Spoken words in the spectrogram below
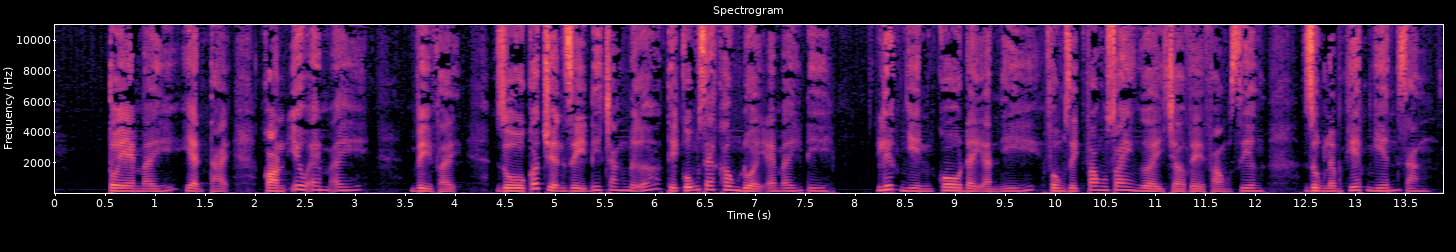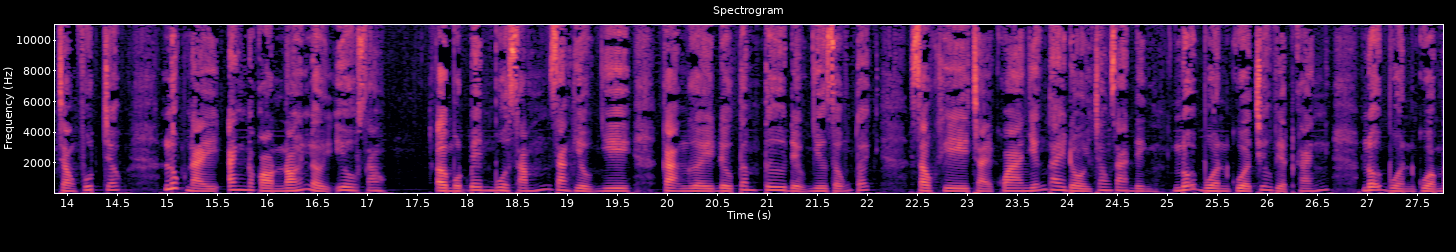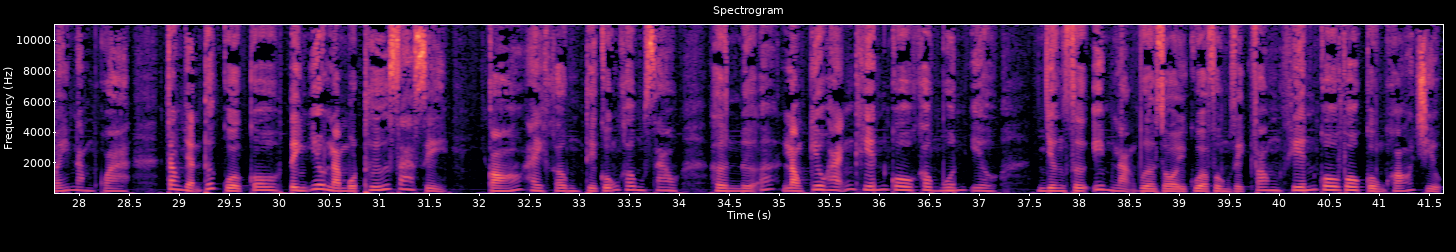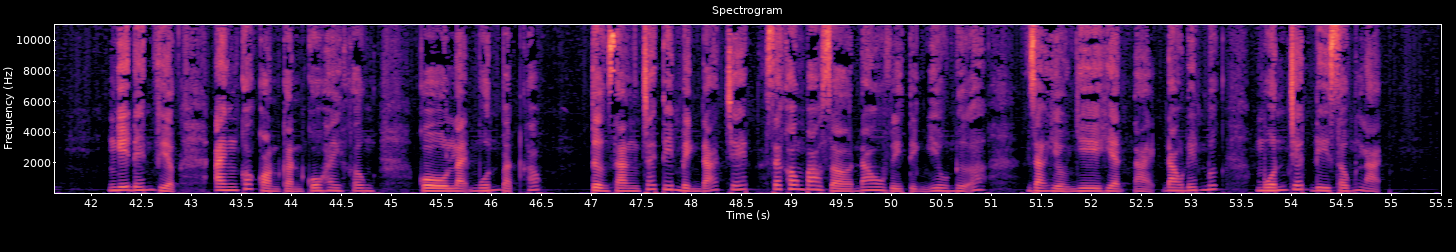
Tôi em ấy hiện tại còn yêu em ấy. Vì vậy, dù có chuyện gì đi chăng nữa thì cũng sẽ không đuổi em ấy đi. Liếc nhìn cô đầy ẩn ý, Phùng Dịch Phong xoay người trở về phòng riêng. Dùng lâm khiết nghiến rằng trong phút chốc, lúc này anh còn nói lời yêu sao? Ở một bên mua sắm, Giang Hiểu Nhi, cả người đều tâm tư đều như giống tuếch. Sau khi trải qua những thay đổi trong gia đình, nỗi buồn của Trương Việt Khánh, nỗi buồn của mấy năm qua, trong nhận thức của cô, tình yêu là một thứ xa xỉ. Có hay không thì cũng không sao. Hơn nữa, lòng kiêu hãnh khiến cô không muốn yêu. Nhưng sự im lặng vừa rồi của Phùng Dịch Phong khiến cô vô cùng khó chịu. Nghĩ đến việc anh có còn cần cô hay không, cô lại muốn bật khóc. Tưởng rằng trái tim mình đã chết, sẽ không bao giờ đau vì tình yêu nữa. Giang Hiểu Nhi hiện tại đau đến mức muốn chết đi sống lại.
